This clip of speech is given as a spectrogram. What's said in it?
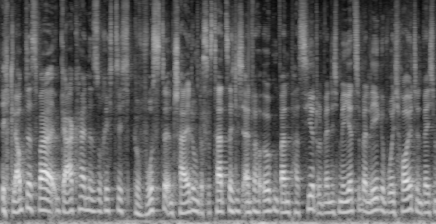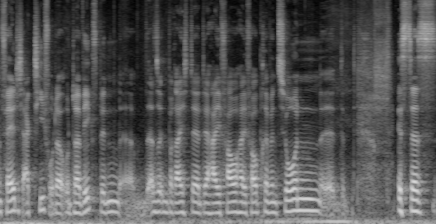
Ich glaube, das war gar keine so richtig bewusste Entscheidung. Das ist tatsächlich einfach irgendwann passiert. Und wenn ich mir jetzt überlege, wo ich heute, in welchem Feld ich aktiv oder unterwegs bin, äh, also im Bereich der, der HIV, HIV-Prävention, äh, ist das,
